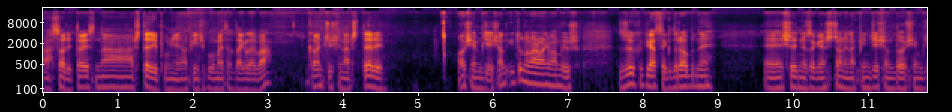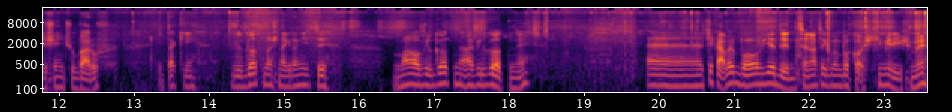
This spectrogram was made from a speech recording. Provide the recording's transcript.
a sorry, to jest na 4,5, nie na 5,5 metra ta gleba. Kończy się na 4,80 i tu normalnie mamy już zwykły piasek drobny, e, średnio zagęszczony na 50 do 80 barów. I taki wilgotność na granicy mało wilgotny, a wilgotny. E, ciekawe, bo w jedynce na tej głębokości mieliśmy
